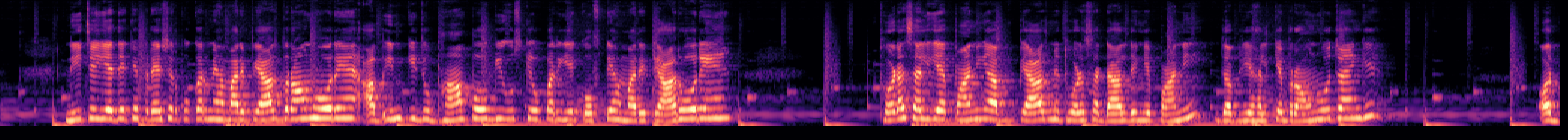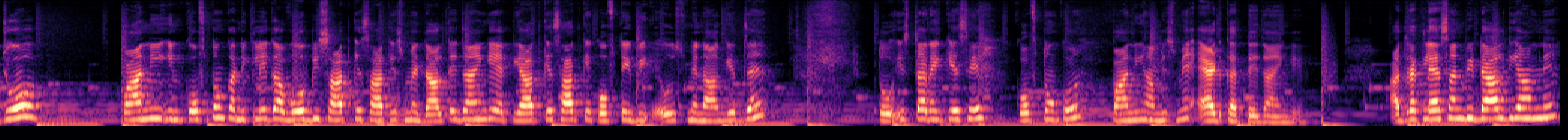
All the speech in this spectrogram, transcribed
नीचे ये देखें प्रेशर कुकर में हमारे प्याज ब्राउन हो रहे हैं। अब इनकी जो भाप होगी, उसके ऊपर ये कोफ्ते हमारे तैयार हो रहे हैं। थोड़ा सा लिया पानी, अब प्याज में थोड़ा सा डाल देंगे पानी, जब ये हल्के ब्राउन हो जाएँगे। और जो पानी इन कोफ्तों का निकलेगा, वो भी साथ के साथ इसमें डालते जाएँगे, एहतियात के साथ के कोफ्ते भी उसमें ना गिर जाएँ। तो इस तरीके से कोफ्तों को पानी हम इसमें ऐड करते जाएँगे। अदरक लहसुन भी डाल दिया हमने।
